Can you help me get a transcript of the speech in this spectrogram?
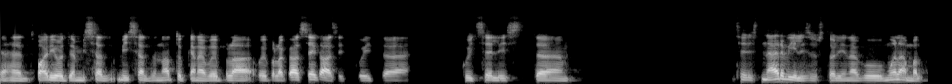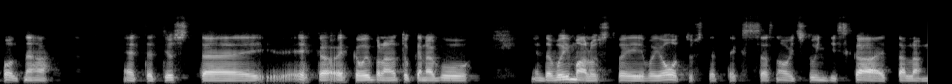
jah, need varjud ja mis seal, mis seal natukene võib-olla, võib-olla ka segasid, kuid, kuid sellist, sellist närvilisust oli nagu mõlemalt poolt näha. Et, et just ehk, ehk ka võib-olla natuke nagu nii-öelda võimalust või, või ootust, et eks Sasnovitš tundis ka, et tal on,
